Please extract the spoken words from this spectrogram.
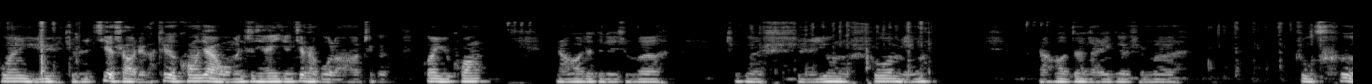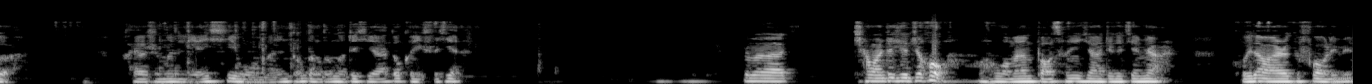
关于，就是介绍这个这个框架，我们之前已经介绍过了啊。这个关于框，然后在这里什么这个使用说明，然后再来一个什么注册，还有什么联系我们等等等等这些都可以实现。那么敲完这些之后，我们保存一下这个界面，回到 ArcFlow 里面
